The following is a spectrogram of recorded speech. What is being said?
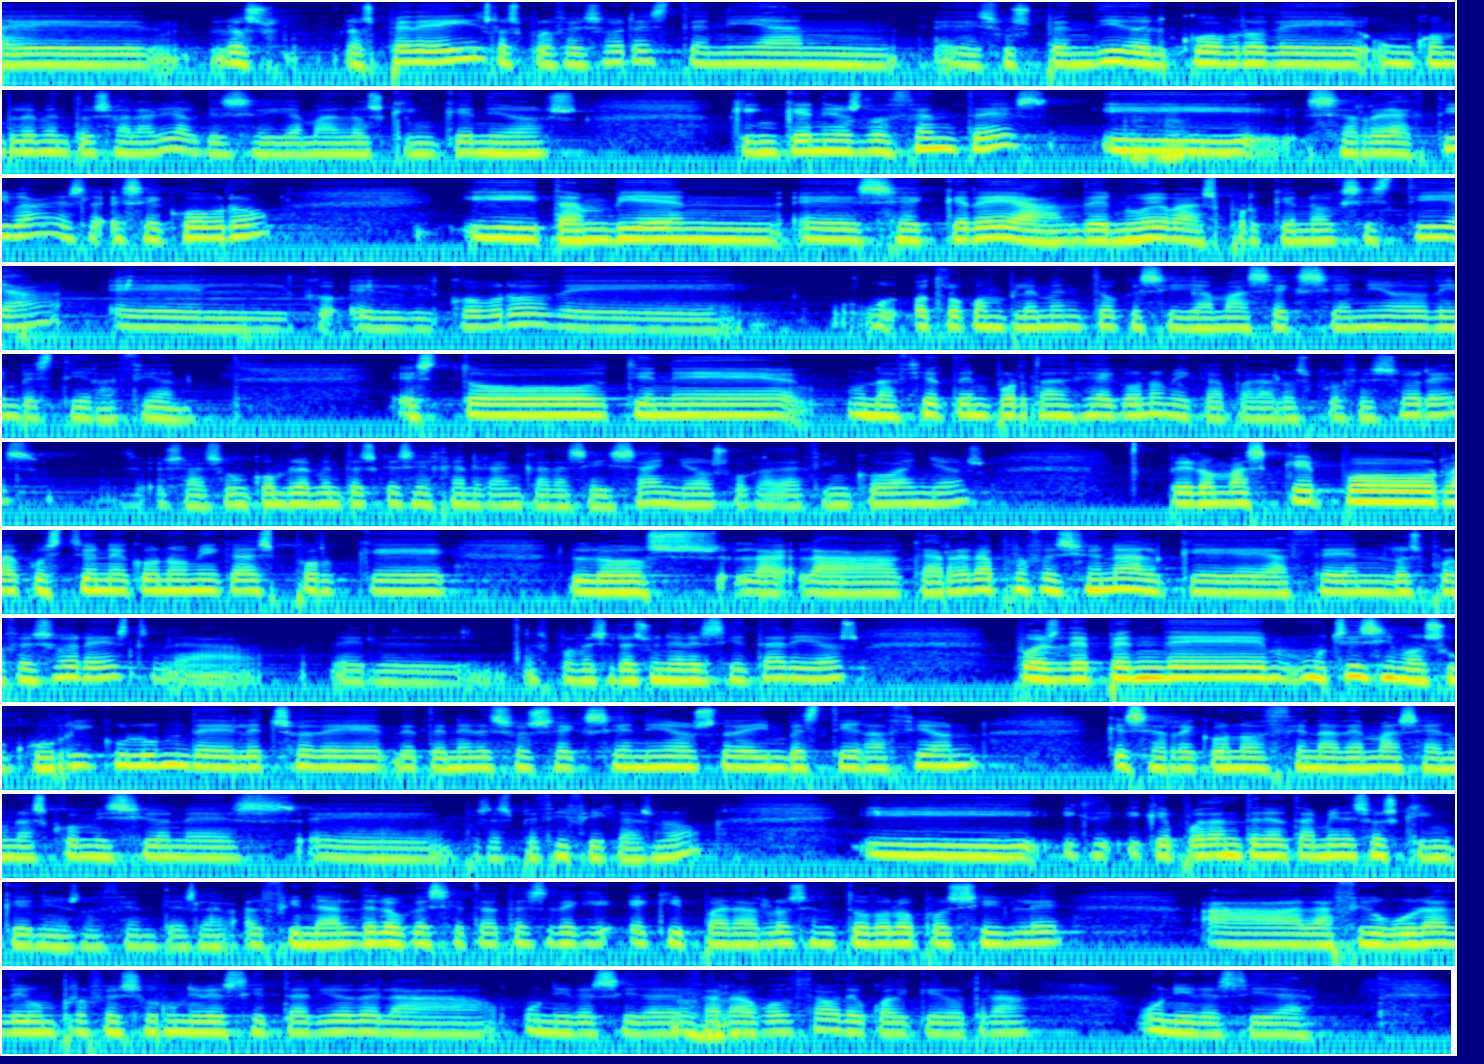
eh, los, los PDIs, los profesores, tenían eh, suspendido el cobro de un complemento salarial que se llaman los quinquenios, quinquenios docentes y se reactiva ese cobro y también eh, se crea de nuevas, porque no existía, el, cobro de otro complemento que se llama sexenio de investigación. Esto tiene una cierta importancia económica para los profesores, o sea, son complementos que se generan cada seis años o cada cinco años, pero más que por la cuestión económica es porque la, carrera profesional que hacen los profesores, los profesores universitarios, pues depende muchísimo su currículum del hecho de, tener esos sexenios de investigación que se reconocen además en unas comisiones eh, pues específicas, ¿no? Y, que puedan tener también esos quinquenios docentes. al final de lo que se trata es de equipararlos en todo lo posible a la figura de un profesor universitario de la Universidad de Zaragoza o de cualquier otra universidad.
